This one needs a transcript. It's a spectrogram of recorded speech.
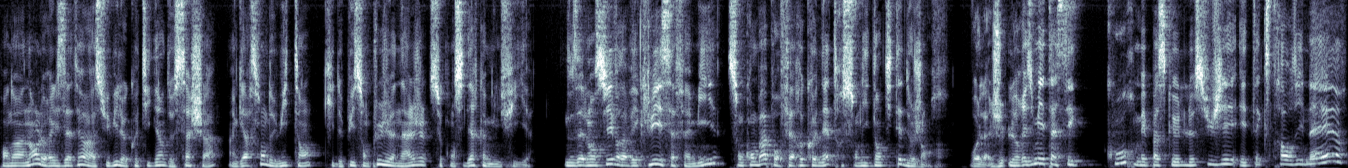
Pendant un an, le réalisateur a suivi le quotidien de Sacha, un garçon de 8 ans qui, depuis son plus jeune âge, se considère comme une fille. Nous allons suivre avec lui et sa famille son combat pour faire reconnaître son identité de genre. Voilà, je- le résumé est assez court, mais parce que le sujet est extraordinaire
